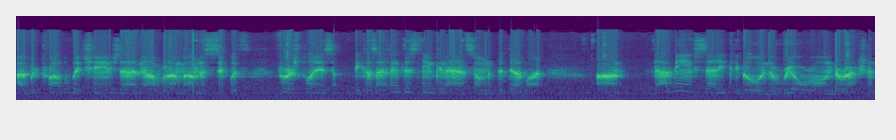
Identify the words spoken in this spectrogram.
I would probably change that now, but I'm, I'm going to stick with first place because I think this team can add someone at the deadline. Um, that being said, it could go in the real wrong direction.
